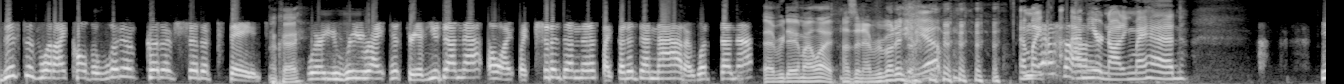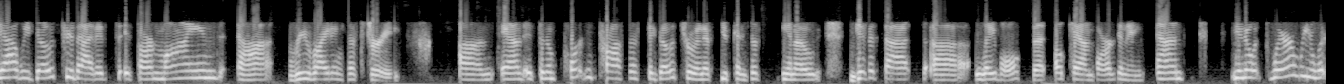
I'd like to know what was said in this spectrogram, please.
This is what I call the would have, could have, should have stage okay, where you rewrite history. Have you done that? Oh, I, I should have done this. I could have done that. I would have done that. every day of my life. As in everybody? Yep. I'm like, Yeah. I'm here nodding my head. Yeah, we go through that. It's it's our mind uh, rewriting history, um, and it's an important process to go through. And if you can just you know give it that uh, label that okay, I'm bargaining, and you know it's where we le-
